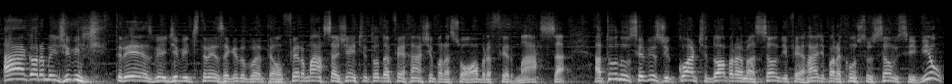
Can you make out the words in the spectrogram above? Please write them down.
Agora, meio-dia 23, meio-dia 23 aqui no plantão. Fermaça, gente, toda ferragem para sua obra, Fermaça. Atua no serviço de corte, dobra, armação de ferragem para construção e civil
